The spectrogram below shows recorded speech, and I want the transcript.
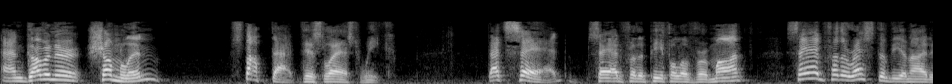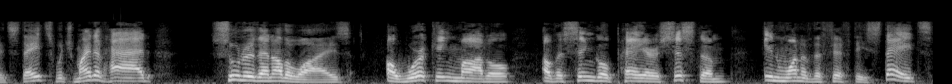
And Governor Shumlin stopped that this last week. That's sad. Sad for the people of Vermont. Sad for the rest of the United States, which might have had, sooner than otherwise, a working model of a single payer system in one of the 50 states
